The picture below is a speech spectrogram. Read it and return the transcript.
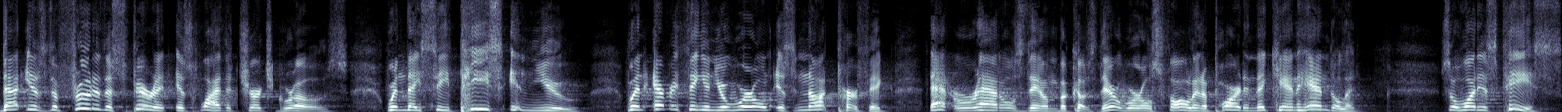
That is, the fruit of the Spirit is why the church grows. When they see peace in you, when everything in your world is not perfect, that rattles them because their world's falling apart and they can't handle it. So, what is peace?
